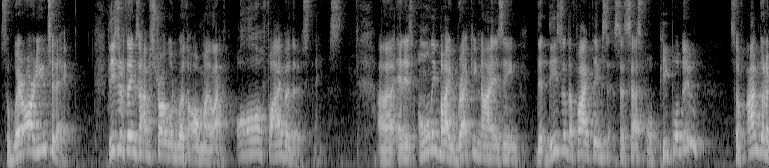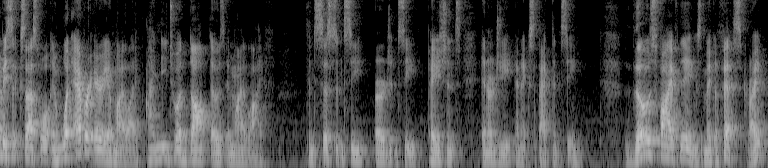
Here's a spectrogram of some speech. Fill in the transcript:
So, where are you today? These are things I've struggled with all my life, all five of those things. Uh, and it's only by recognizing that these are the five things that successful people do. So, if I'm going to be successful in whatever area of my life, I need to adopt those in my life consistency, urgency, patience, energy, and expectancy. Those five things make a fist, right?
